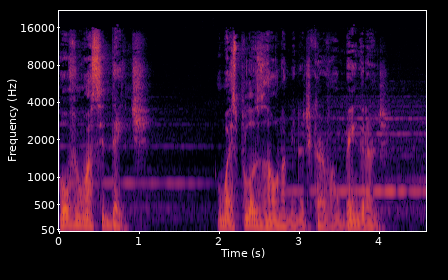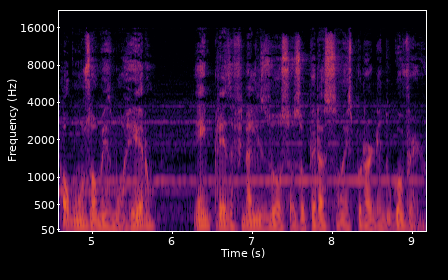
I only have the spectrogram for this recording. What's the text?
Houve um acidente. Uma explosão na mina de carvão bem grande. Alguns homens morreram e a empresa finalizou suas operações por ordem do governo.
